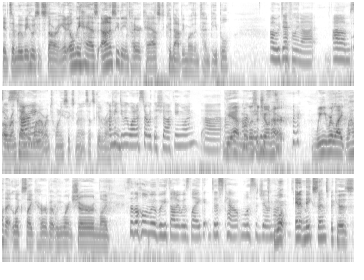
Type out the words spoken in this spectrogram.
It's a movie. Who's it starring? It only has honestly the entire cast could not be more than ten people. Oh, definitely not. Um, so a runtime starring, of one hour and twenty six minutes. That's good runtime. I mean, do we want to start with the shocking one? Uh, our- Yeah, Melissa biggest- Joan Hart. we were like, wow, that looks like her, but we weren't sure. And like, so the whole movie, we thought it was like discount Melissa Joan Hart. well, and it makes sense because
